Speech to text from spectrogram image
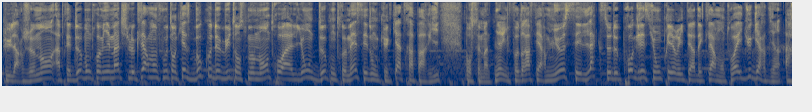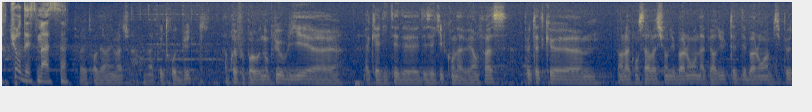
Plus largement, après deux bons premiers matchs, le Clermont Foot encaisse beaucoup de buts en ce moment. 3 à Lyon, 2 contre Metz et donc 4 à Paris. Pour se maintenir, il faudra faire mieux. C'est l'axe de progression prioritaire des Clermontois et du gardien Arthur Sur les trois derniers matchs, on a pris trop de buts. Après, il faut pas non plus oublier euh, la qualité des, équipes qu'on avait en face. Peut-être que euh, dans la conservation du ballon, on a perdu peut-être des ballons un petit peu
